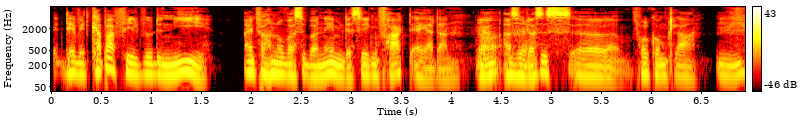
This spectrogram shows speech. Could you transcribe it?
David Copperfield würde nie einfach nur was übernehmen. Deswegen fragt er ja dann. Ja, also das ist äh, vollkommen klar. Mhm.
